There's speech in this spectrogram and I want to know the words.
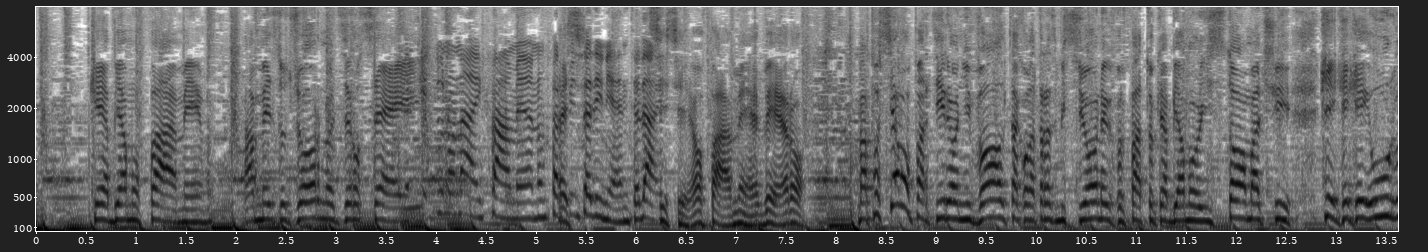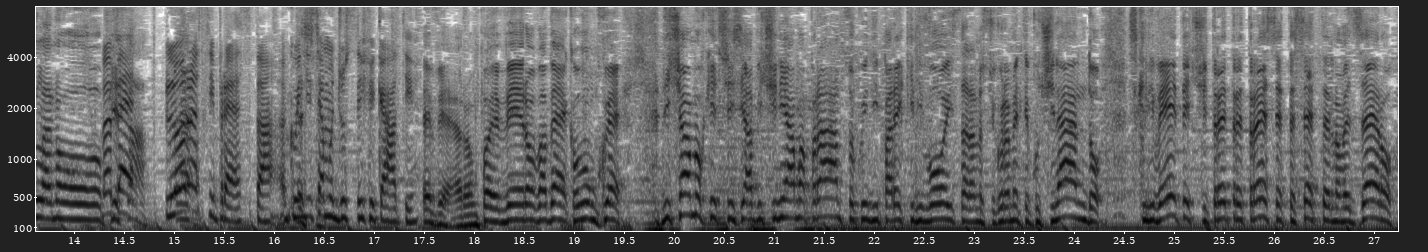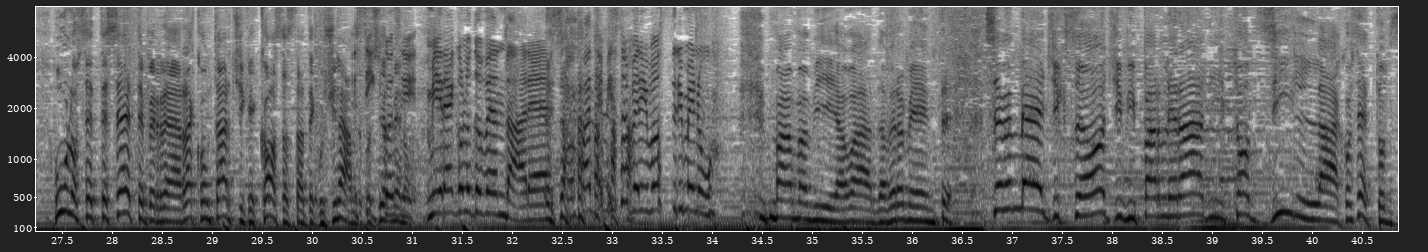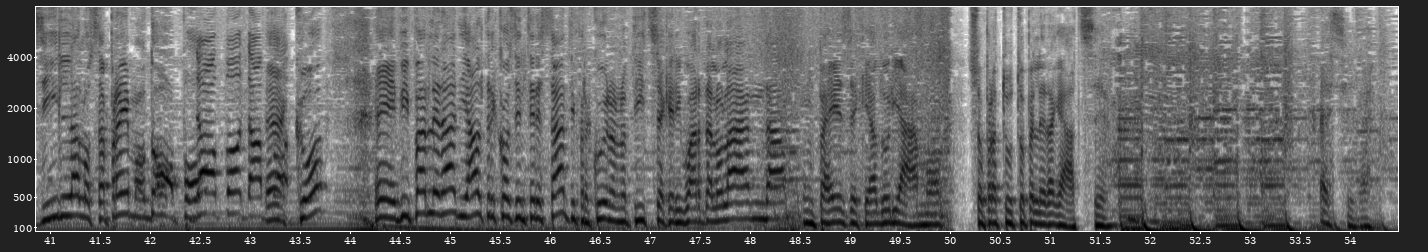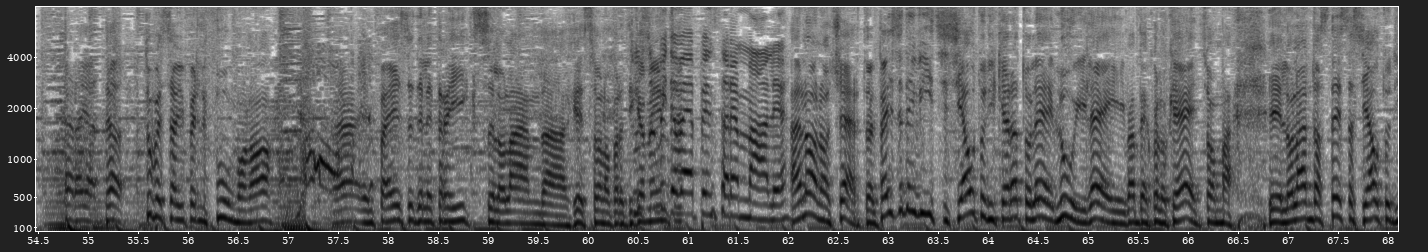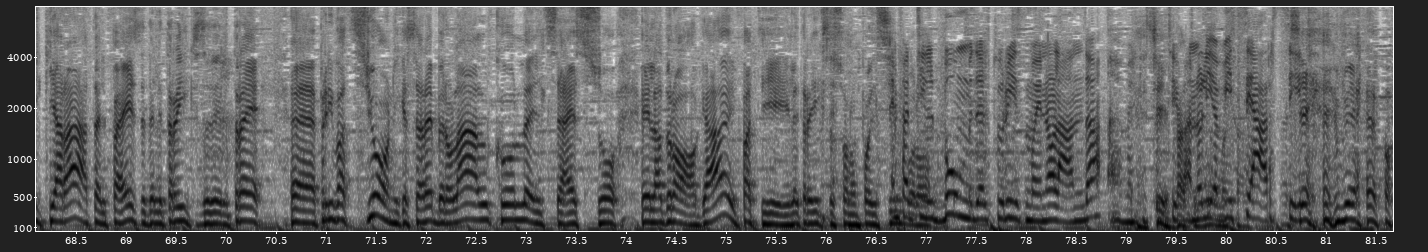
che abbiamo fame a mezzogiorno e 06. Perché tu non hai fame, non far Eh, finta di niente, dai. Sì, sì, ho fame, è vero. Ma possiamo partire ogni volta con la trasmissione col fatto che abbiamo gli stomaci che, che- che urlano Vabbè, pietà? l'ora Eh. si presta, quindi Eh siamo giustificati. È vero, un po' è vero, vabbè, comunque diciamo che ci si avviciniamo a pranzo, quindi parecchi di voi staranno sicuramente cucinando. Scriveteci 333 7790 177 per raccontarci che cosa state cucinando. Sì, così così almeno- mi regolo dove andare. Ecco. Esatto. Fatemi sapere i vostri menù. Mamma mia, guarda, veramente. Seven Magics oggi vi parlerà di Tozilla. Cos'è Tozilla? Lo sapremo dopo. Dopo, dopo. Ecco, e vi parlerà di altre cose interessanti, fra cui una notizia che riguarda l'Olanda, un paese che adoriamo, soprattutto per le ragazze. Eh sì, eh. Eh, ragazzi, eh, tu pensavi per il fumo, no? No! Il paese delle 3X, l'Olanda, che sono Tu praticamente. subito vai a pensare a male. Ah no, no, certo, il paese dei vizi si è autodichiarato lei, lui, lei, vabbè, quello che è, insomma, eh, l'Olanda stessa si è autodichiarata il paese delle 3X, delle tre eh, privazioni che sarebbero l'alcol, il sesso e la droga. Infatti le 3X sono un po' il simbolo. Infatti il boom del turismo in Olanda, eh, perché Sì, tutti vanno lì a viziarsi. Sì, è vero.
